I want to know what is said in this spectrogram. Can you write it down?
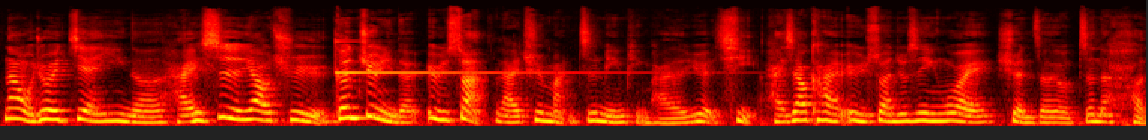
那我就会建议呢，还是要去根据你的预算来去买知名品牌的乐器，还是要看预算，就是因为选择有真的很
